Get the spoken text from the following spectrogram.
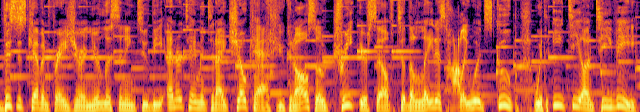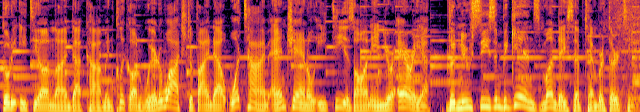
This is Kevin Frazier, and you're listening to the Entertainment Tonight Showcast. You can also treat yourself to the latest Hollywood scoop with ET on TV. Go to etonline.com and click on where to watch to find out what time and channel ET is on in your area. The new season begins Monday, September 13th.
